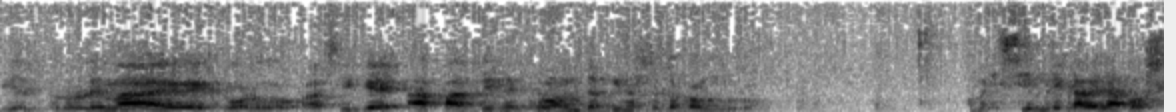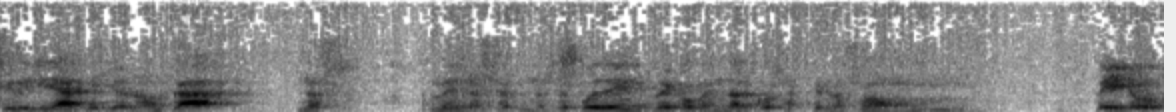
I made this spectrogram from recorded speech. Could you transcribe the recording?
y el problema es gordo. Así que a partir de este momento aquí no se toca un duro. siempre cabe la posibilidad que yo nunca, no, no, se, pueden recomendar cosas que no son, pero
